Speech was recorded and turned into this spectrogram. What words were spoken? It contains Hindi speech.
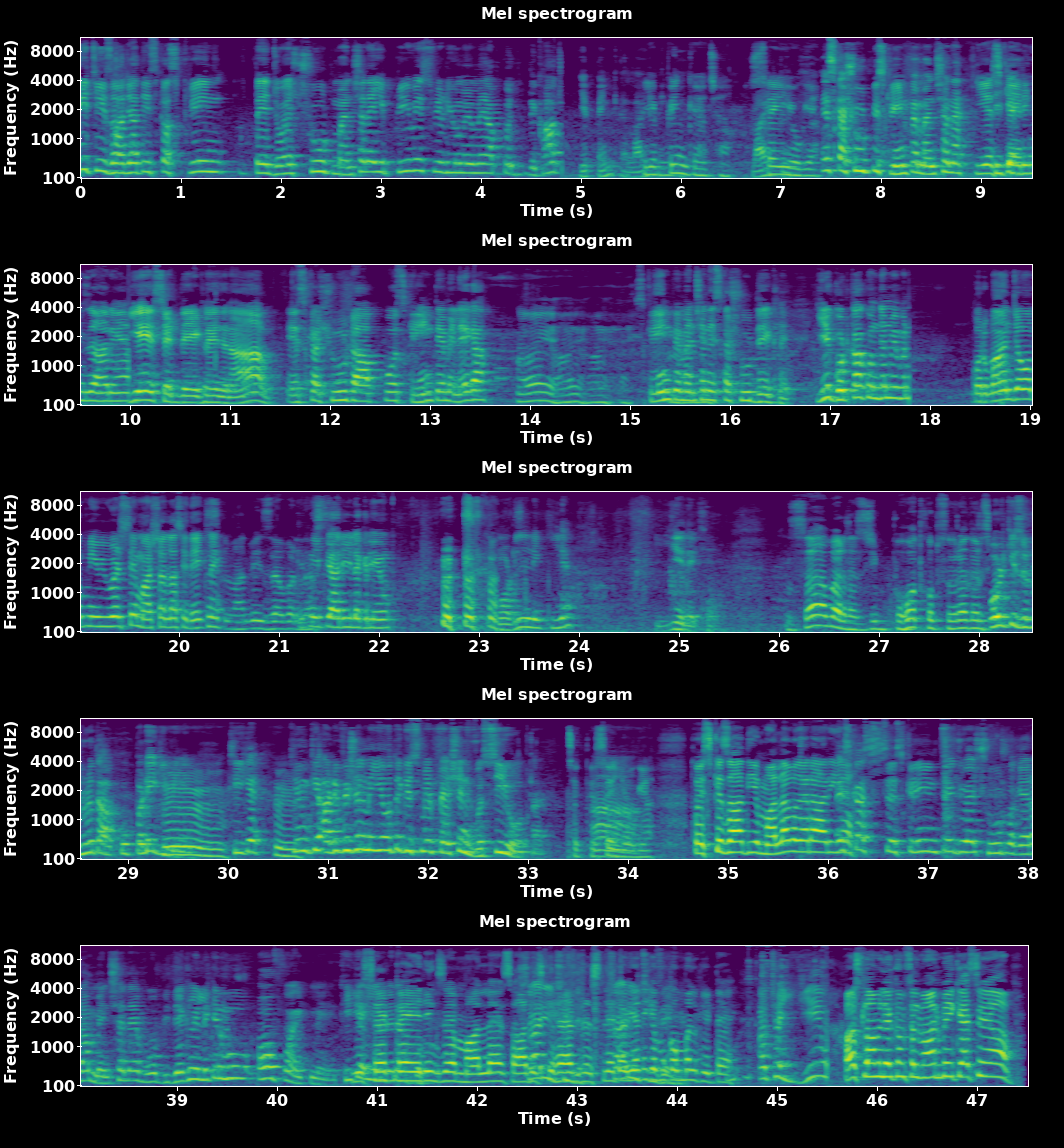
ये चीज़ आ जाती है इसका स्क्रीन पे जो है शूट मेंशन है। ये प्रीवियस वीडियो में मैं आपको दिखा चुका ये पिंक है लाइट ये पिंक है। अच्छा। सही हो गया। इसका शूट भी स्क्रीन पे मेंशन है। ये स्केरिंग्स आ रहे हैं। ये सेट देख लें जनाब। इसका शूट आपको स्क्रीन पे मिलेगा। हाय हाय हाय स्क्रीन पे मेंशन है इसका शूट देख लें। ये गुटका कुंदन में बना कुर्बान जाऊँ अपनी व्यूअर्स से माशाल्लाह से देख लें। कितनी ज़बरदस्त। प्यारी लग रही हूँ। मॉडल ने किया ये देखें। ज़बरदस्त जी बहुत खूबसूरत और गोल्ड की ज़रूरत आपको पड़ेगी भी नहीं ठीक है? क्योंकि आर्टिफिशियल में ये होता है कि इसमें फ़ैशन वसी होता है। सकते सही हो। गया। तो इसके साथ ये माला वगैरह आ रही है? इसका स्क्रीन पे जो है शूट वगैरह मेंशन है वो भी देख लें लेकिन वो ऑफ़ वाइट में ठीक है, ये सेट है इयरिंग्स है माला है साथ इसके हेड ब्रेसलेट है यानी कि मुकम्मल किट है। अच्छा ये वालेकुम सलमान भाई, कैसे हैं आप?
